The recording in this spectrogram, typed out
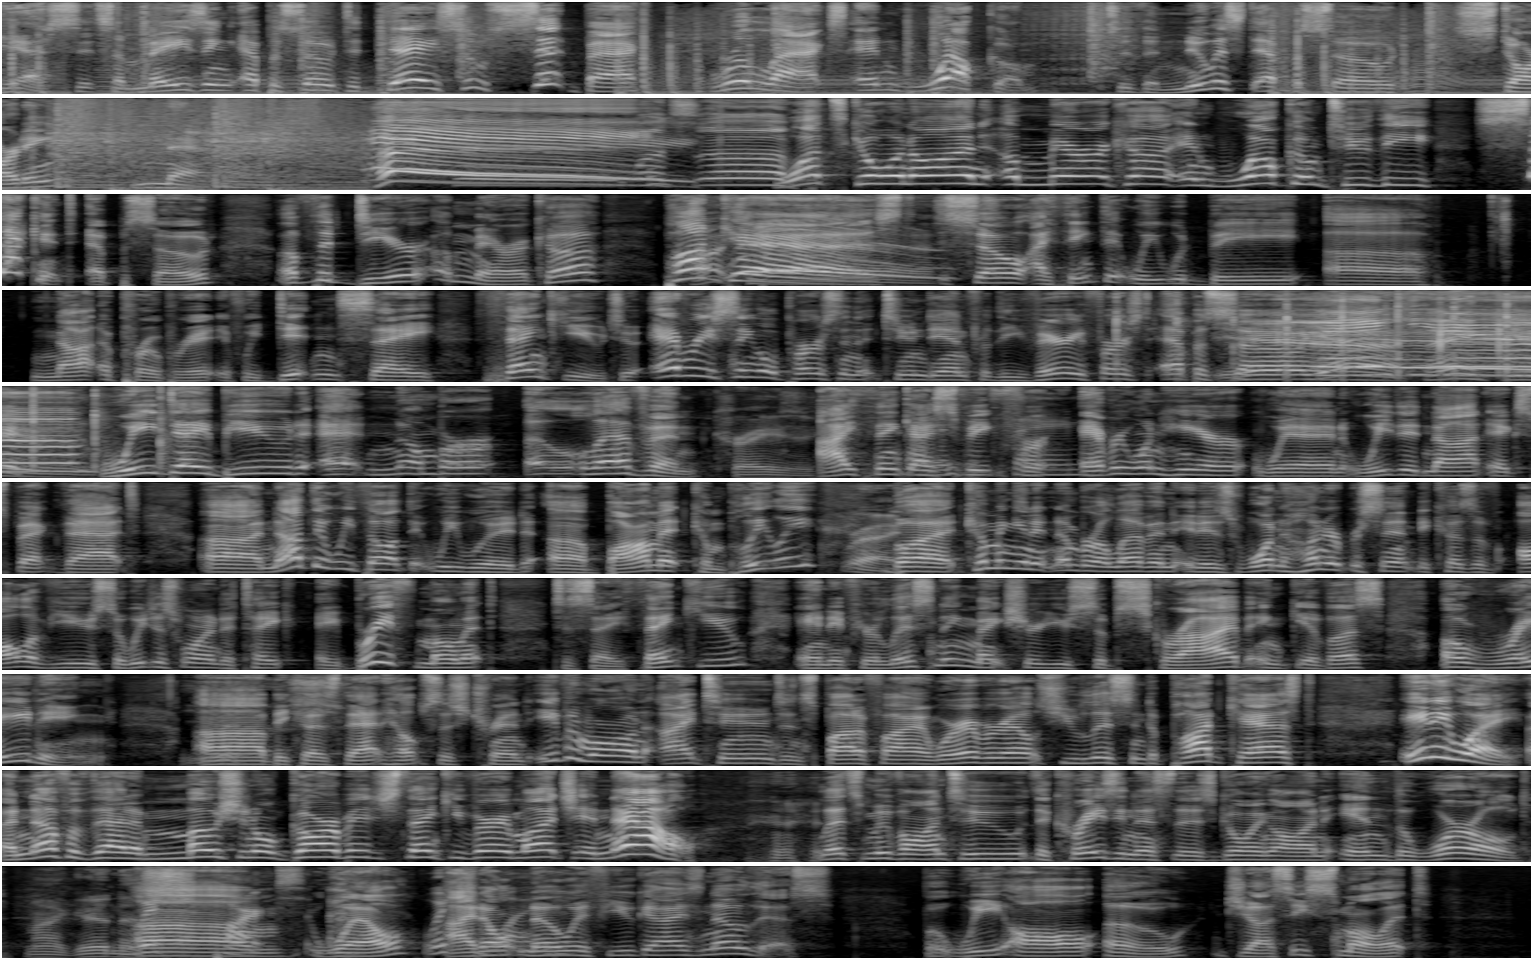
Yes, it's amazing episode today, so sit back, relax, and welcome to the newest episode starting now. Hey! What's up? What's going on, America? And welcome to the second episode of the Dear America podcast. Podcast. So I think that we would be uh, not appropriate if we didn't say thank you to every single person that tuned in for the very first episode. Yeah, thank you. We debuted at number 11. Crazy. I think I speak insane. for everyone here when we did not expect that. Uh, not that we thought that we would uh, bomb it completely, Right. but coming in at number 11, it is 100% because of all of you. So we just wanted to take a brief moment to say thank you. And if you're listening, make sure you subscribe and give us a rating. Uh, because that helps us trend even more on iTunes and Spotify and wherever else you listen to podcast. Anyway, enough of that emotional garbage. Thank you very much. And now let's move on to the craziness that is going on in the world. My goodness. Which Um, part? well, Which I don't one? know if you guys know this, but we all owe Jussie Smollett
